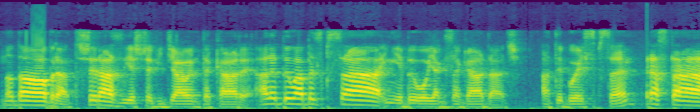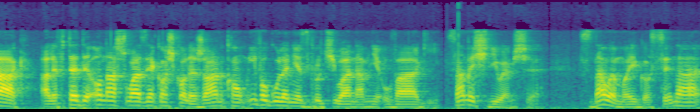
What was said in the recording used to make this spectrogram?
No dobra, trzy razy jeszcze widziałem tę karę, ale była bez psa i nie było jak zagadać. A ty byłeś z psem? Raz tak, ale wtedy ona szła z jakąś koleżanką i w ogóle nie zwróciła na mnie uwagi. Zamyśliłem się. Znałem mojego syna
